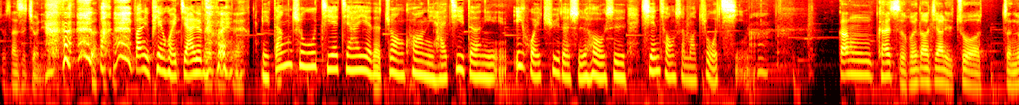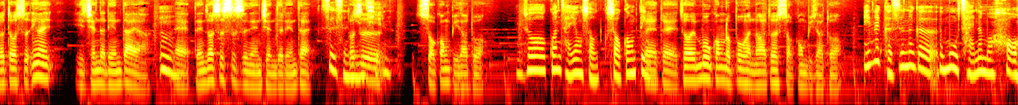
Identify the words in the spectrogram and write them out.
就三十九年，把把你骗回家就对。对，对，对。你当初接家业的状况，你还记得你一回去的时候是先从什么做起吗？刚开始回到家里做，整个都是因为以前的年代啊，嗯，哎，等于说是四十年前的年代，四十年前手工比较多。你说棺材用手手工钉？对对，作为木工的部分的话，都是手工比较多。哎，那可是那个木材那么厚，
